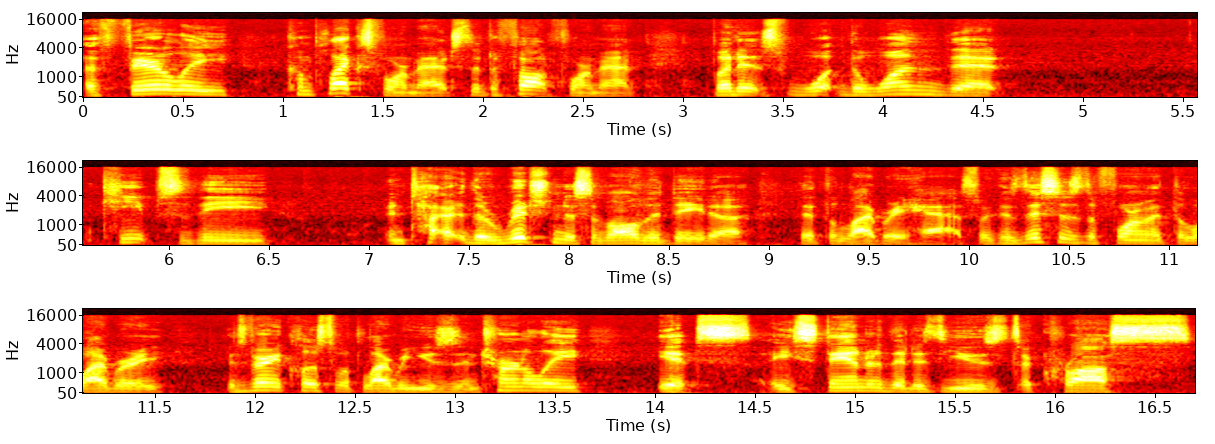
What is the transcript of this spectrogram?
a fairly complex format. It's the default format, but it's what, the one that keeps the entire the richness of all the data that the library has. Because this is the format the library is very close to what the library uses internally. It's a standard that is used across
